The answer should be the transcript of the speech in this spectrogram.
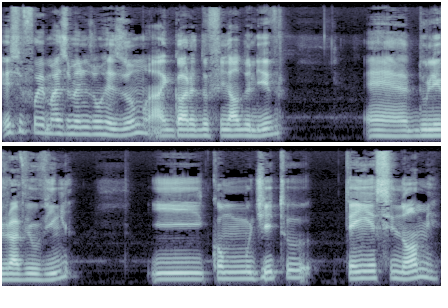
esse foi mais ou menos um resumo agora do final do livro, é, do livro A Viuvinha. E como dito, tem esse nome,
